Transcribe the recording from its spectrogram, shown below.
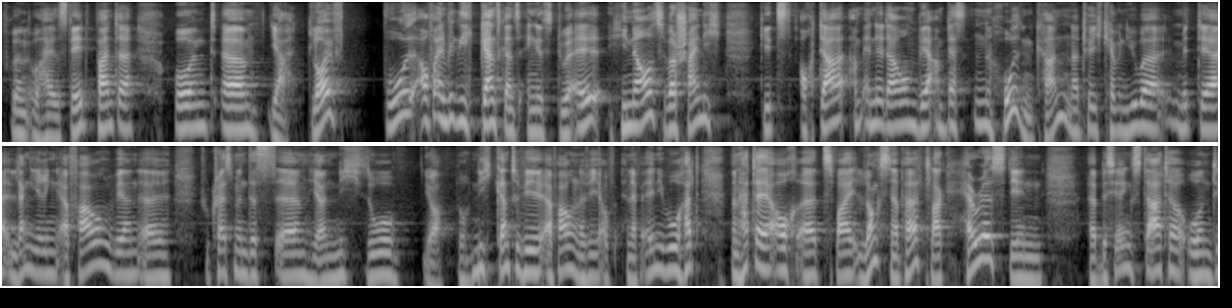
früher Ohio State Panther. Und ähm, ja, läuft wohl auf ein wirklich ganz, ganz enges Duell hinaus. Wahrscheinlich geht es auch da am Ende darum, wer am besten holen kann. Natürlich Kevin Huber mit der langjährigen Erfahrung, während äh, Drew Cressman das äh, ja nicht so ja, noch nicht ganz so viel Erfahrung natürlich auf NFL-Niveau hat. Man hat da ja auch äh, zwei Longsnapper, Clark Harris, den äh, bisherigen Starter, und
